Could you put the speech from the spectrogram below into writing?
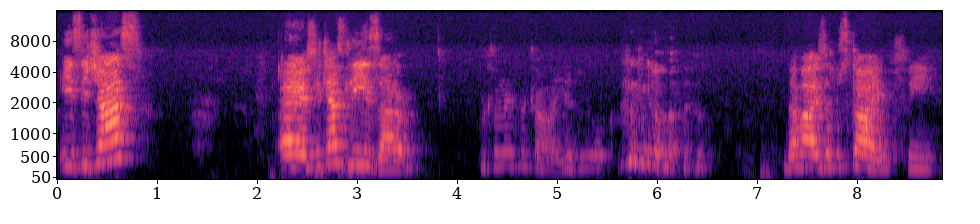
И сейчас... э, сейчас Лиза. Сначала я? Давай, запускай свій.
